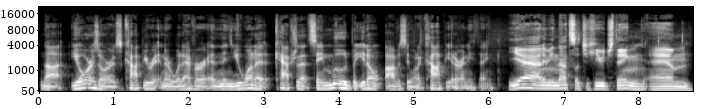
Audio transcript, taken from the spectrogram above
not yours or is copywritten or whatever, and then you want to capture that same mood, but you don't obviously want to copy it or anything. Yeah, and I mean that's such a huge thing. Um,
